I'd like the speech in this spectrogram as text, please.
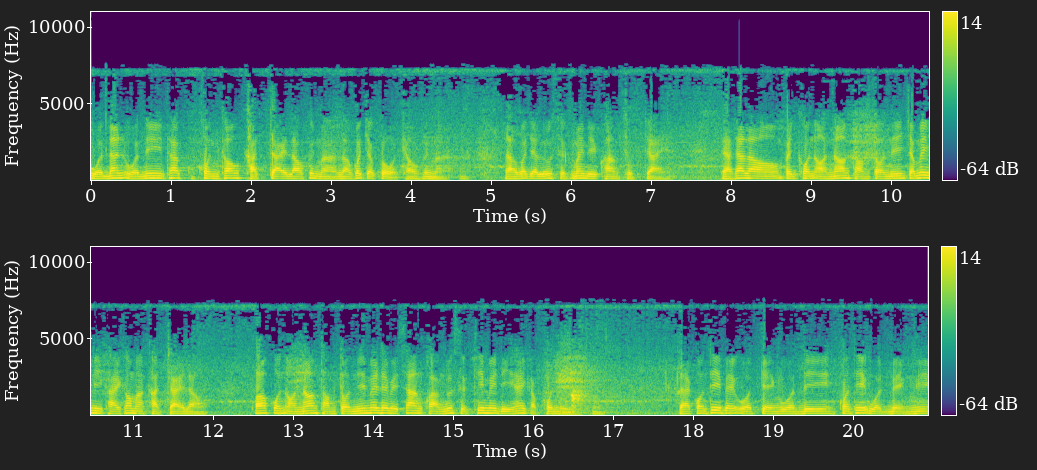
อวดนั่นอวดนี่ถ้าคนเขาขัดใจเราขึ้นมา เราก็จะโกรธเขาขึ้นมา เราก็จะรู้สึกไม่มีความสุขใจ แต่ถ้าเราเป็นคนอ่อนน้อมถ่อมตนนี้จะไม่มีใครเข้ามาขัดใจเรา เพราะคนอ่อนน้อมถ่อมตนนี้ไม่ได้ไปสร้างความรู้สึกที่ไม่ดีให้กับคนอื่นแต่คนที่ไปอวดเก่งอวดดี คนที่อวดเบ่งนี่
